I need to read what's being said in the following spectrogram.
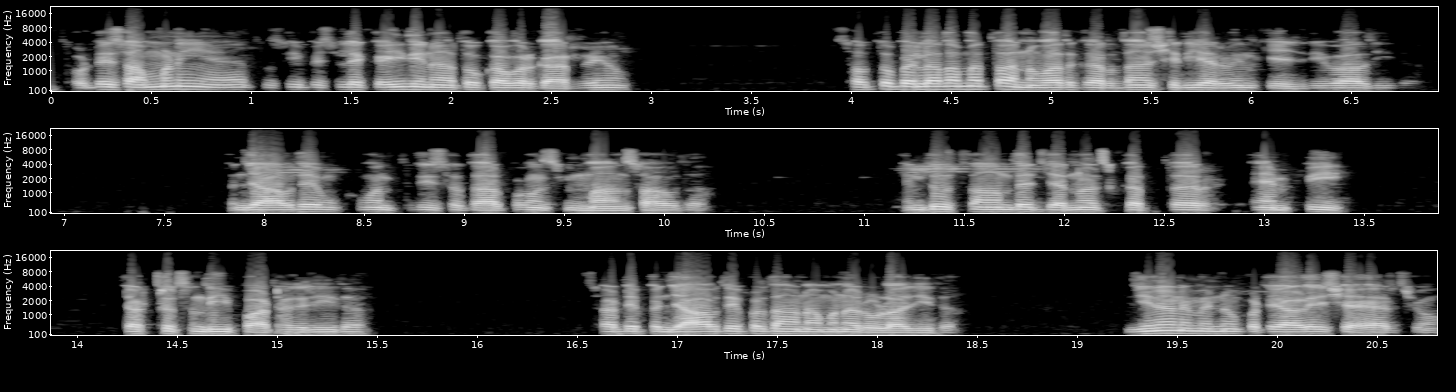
ਤੁਹਾਡੇ ਸਾਹਮਣੇ ਹੀ ਹੈ, ਤੁਸੀਂ ਪਿਛਲੇ ਕਈ ਦਿਨਾਂ ਤੋਂ ਕਵਰ ਕਰ ਰਹੇ ਹੋ। ਸਭ ਤੋਂ ਪਹਿਲਾਂ ਤਾਂ ਮੈਂ ਧੰਨਵਾਦ ਕਰਦਾ ਸ਼੍ਰੀ ਅਰਵਿੰਦ ਕੇਜਰੀਵਾਲ ਜੀ ਦਾ, ਪੰਜਾਬ ਦੇ ਮੁੱਖ ਮੰਤਰੀ ਸਰਦਾਰ ਭਗਵੰਤ ਸਿੰਘ ਮਾਨ ਸਾਹਿਬ ਦਾ, ਹਿੰਦੁਸਤਾਨ ਦੇ ਜਨਰਲ ਸਕੱਤਰ ਐਮਪੀ ਡਾਕਟਰ ਸੰਦੀਪ ਪਾਠਕ ਜੀ ਦਾ, ਸਾਡੇ ਪੰਜਾਬ ਦੇ ਪ੍ਰਧਾਨ ਅਮਨ ਅਰੋੜਾ ਜੀ ਦਾ, ਜਿਨ੍ਹਾਂ ਨੇ ਮੈਨੂੰ ਪਟਿਆਲੇ ਸ਼ਹਿਰ ਚੋਂ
